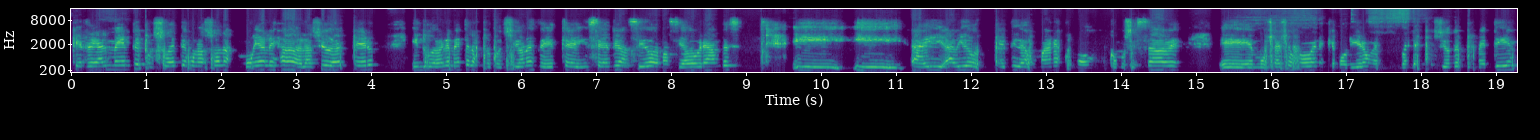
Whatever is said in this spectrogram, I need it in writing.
que realmente por suerte es una zona muy alejada de la ciudad, pero indudablemente las proporciones de este incendio han sido demasiado grandes. Y, y hay, ha habido pérdidas humanas como, como se sabe, eh, muchachos jóvenes que murieron en, la explosión del primer día.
